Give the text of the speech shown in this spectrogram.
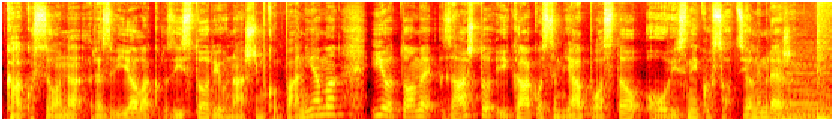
kako se ona razvijala kroz istoriju u našim kompanijama i o tome zašto i kako sam ja postao ovisnik o socijalnim mrežama.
